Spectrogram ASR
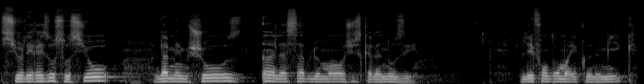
Sur les réseaux sociaux, la même chose, inlassablement jusqu'à la nausée. L'effondrement économique,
